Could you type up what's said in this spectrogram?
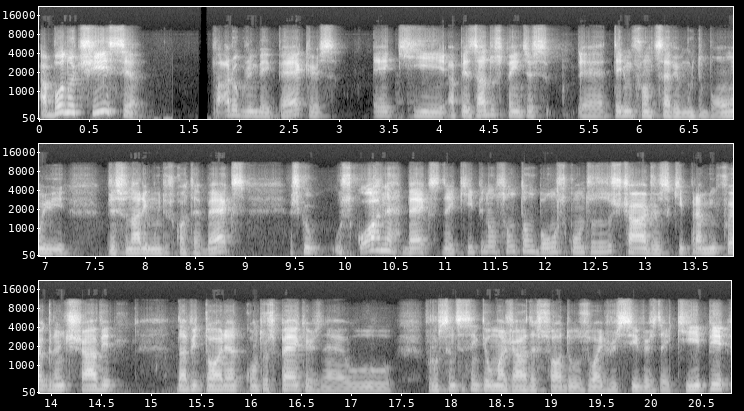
A boa notícia para o Green Bay Packers é que, apesar dos Panthers é, terem um front seven muito bom e pressionarem muito os quarterbacks, acho que o, os cornerbacks da equipe não são tão bons quanto os dos Chargers, que para mim foi a grande chave da vitória contra os Packers, né? O, foram 161 jardas só dos wide receivers da equipe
